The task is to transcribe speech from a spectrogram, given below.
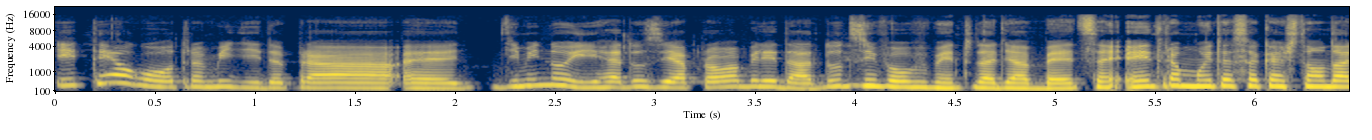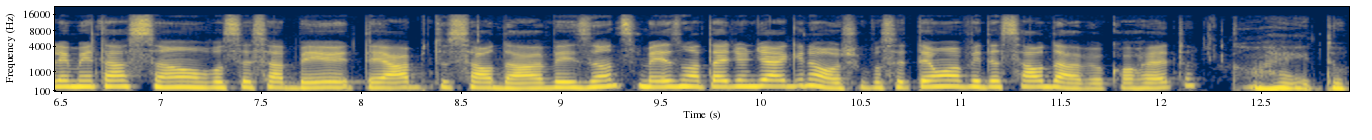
E tem alguma outra medida para é, diminuir, reduzir a probabilidade do desenvolvimento da diabetes? Entra muito essa questão da alimentação, você saber ter hábitos saudáveis antes mesmo até de um diagnóstico, você ter uma vida saudável, correto? Correto.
